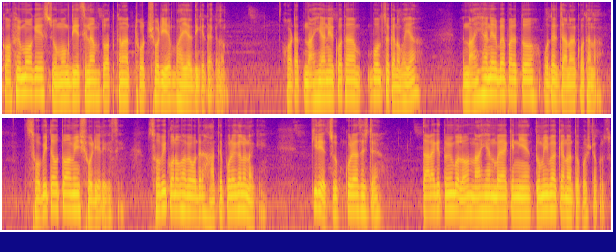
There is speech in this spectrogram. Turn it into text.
কফির মগে চুমুক দিয়েছিলাম, তৎক্ষণাৎ ঠোঁট সরিয়ে ভাইয়ার দিকে তাকালাম। হঠাৎ নাহিয়ানের কথা বলছো কেন ভাইয়া? নাহিয়ানের ব্যাপারে তো ওদের জানার কথা না। ছবিটাও তো আমি সরিয়ে রেখেছি। ছবি কোনোভাবে ওদের হাতে পড়ে গেল নাকি? কিরে, চুপ করে আছিস রে তার আগে তুমি বলো, নাহিয়ান ভাইয়াকে নিয়ে তুমি বা কেন এত প্রশ্ন করছ?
